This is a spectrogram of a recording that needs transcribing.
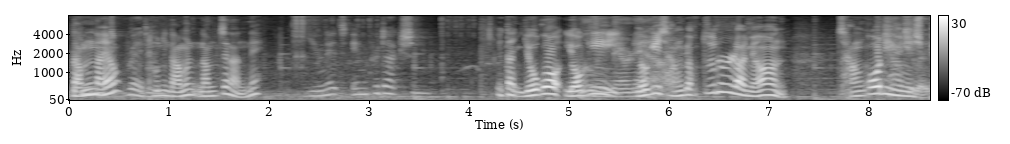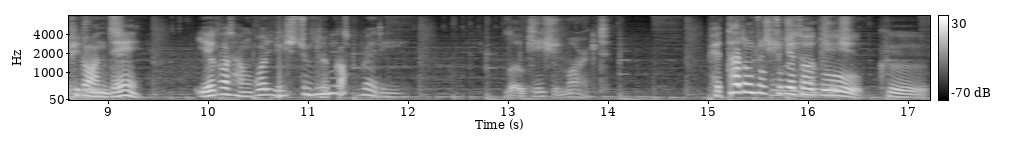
남나요? 돈이 남은 남진 않네. 일단 요거 여기. 여기 장벽 뚫으려면 장거리 유닛이 필요한데 얘가 장거리 유닛이 좀 될까? 베타 종족 쪽에서도. 그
